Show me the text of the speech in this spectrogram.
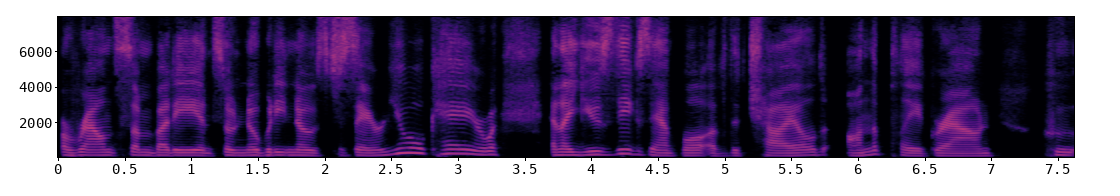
around somebody. And so nobody knows to say, Are you okay? Or what? And I use the example of the child on the playground who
